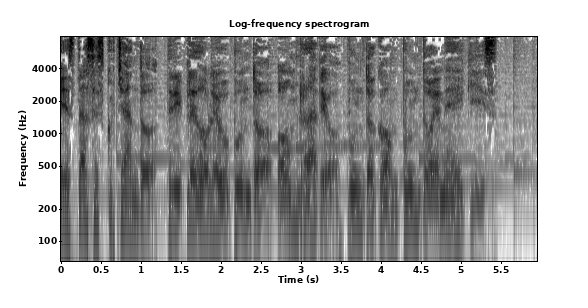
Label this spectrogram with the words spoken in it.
Estás escuchando www.omradio.com.mx.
